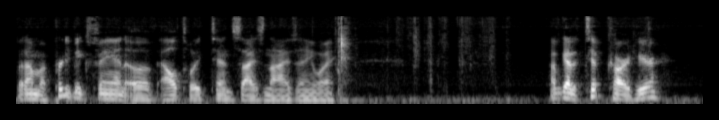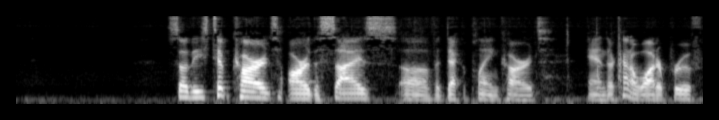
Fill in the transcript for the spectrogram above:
But I'm a pretty big fan of Altoid tin size knives anyway. I've got a tip card here. So these tip cards are the size of a deck of playing cards and they're kind of waterproof.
